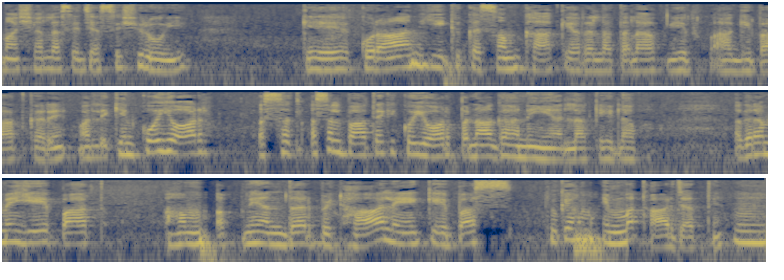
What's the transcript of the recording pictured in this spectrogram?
ماشاء اللہ سے جیسے شروع ہوئی۔ کہ قرآن ہی کی قسم کھا کے اور اللہ تعالیٰ یہ آگے بات کریں۔ اور لیکن کوئی اور اصل اصل بات ہے کہ کوئی اور پناہ گاہ نہیں ہے اللہ کے علاوہ۔ اگر ہمیں یہ بات ہم اپنے اندر بٹھا لیں کہ بس کیونکہ ہم ہمت ہار جاتے ہیں۔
